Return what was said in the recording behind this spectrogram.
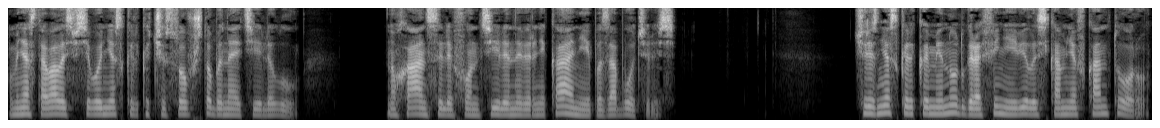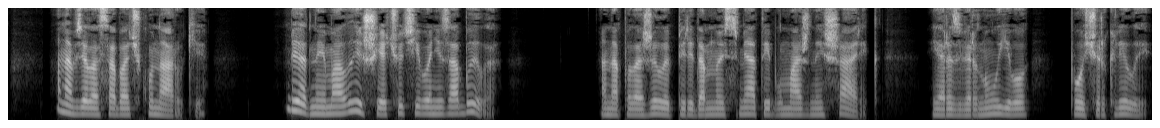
У меня оставалось всего несколько часов, чтобы найти Лилу. Но Ханс или фон Тиле наверняка о ней позаботились. Через несколько минут графиня явилась ко мне в контору. Она взяла собачку на руки. «Бедный малыш, я чуть его не забыла». Она положила передо мной смятый бумажный шарик. Я развернул его, почерк Лилы.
